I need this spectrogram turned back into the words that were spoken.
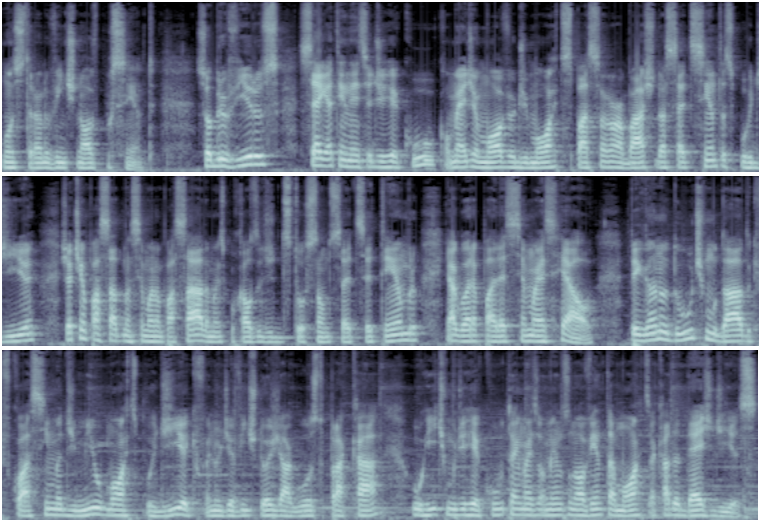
mostrando 29%. Sobre o vírus, segue a tendência de recuo, com média móvel de mortes passando abaixo das 700 por dia. Já tinha passado na semana passada, mas por causa de distorção do 7 de setembro, e agora parece ser mais real. Pegando do último dado que ficou acima de mil mortes por dia, que foi no dia 22 de agosto para cá, o ritmo de recuo está em mais ou menos 90 mortes a cada 10 dias.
